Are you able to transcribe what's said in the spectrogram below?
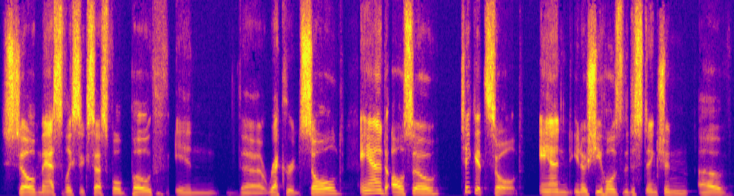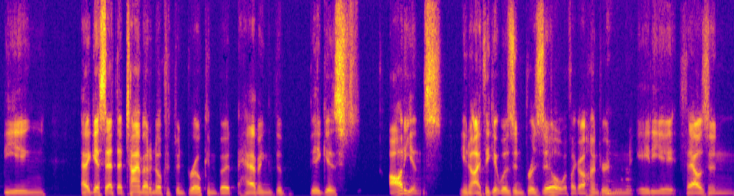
So massively successful, both in the record sold and also tickets sold. And, you know, she holds the distinction of being I guess at that time, I don't know if it's been broken, but having the biggest audience. You know, I think it was in Brazil with like 188,000.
